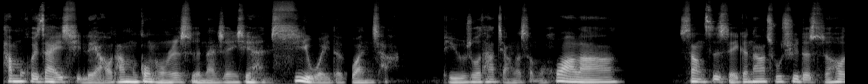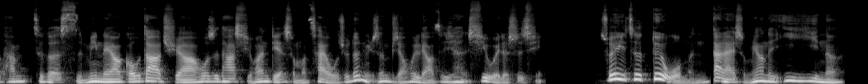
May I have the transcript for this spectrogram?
他们会在一起聊他们共同认识的男生一些很细微的观察，比如说他讲了什么话啦，上次谁跟他出去的时候，他这个死命的要勾搭去啊，或是他喜欢点什么菜。我觉得女生比较会聊这些很细微的事情。所以这对我们带来什么样的意义呢？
